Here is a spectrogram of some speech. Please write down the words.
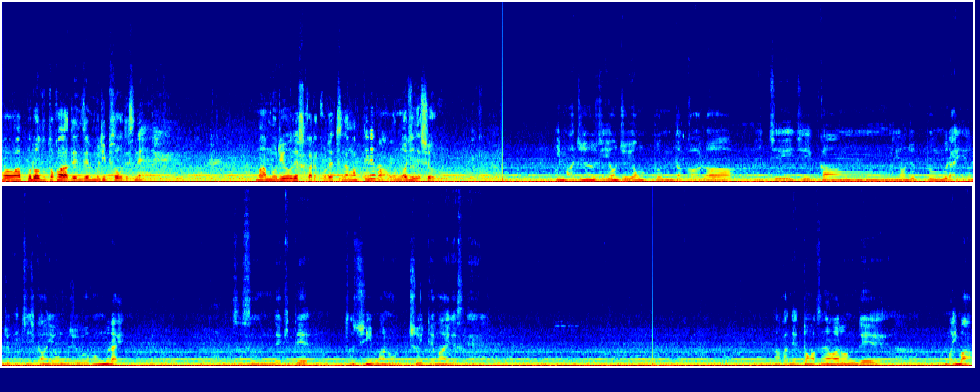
動画アップロードとかは全然無理そうですね。まあ無料ですからこれつながってれば同じでしょう。今10時44分だから1時間分ぐらい1時間45分ぐらい進んできて対馬のちょい手前ですね。なんかネットがつながるんで、まあ、今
